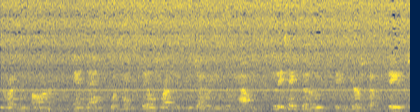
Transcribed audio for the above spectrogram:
your residents are, and then what type of sales revenue you're generating in your locality. So they take those, they compare to the state as a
